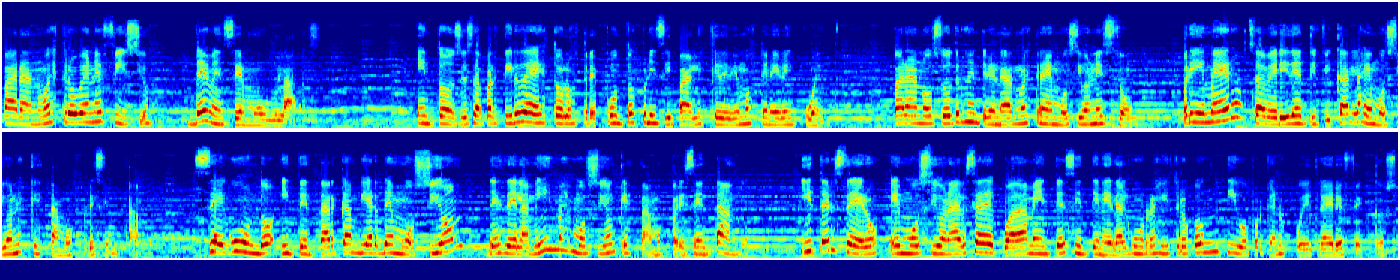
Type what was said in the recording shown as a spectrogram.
para nuestro beneficio, deben ser moduladas. Entonces, a partir de esto, los tres puntos principales que debemos tener en cuenta para nosotros entrenar nuestras emociones son, primero, saber identificar las emociones que estamos presentando. Segundo, intentar cambiar de emoción desde la misma emoción que estamos presentando. Y tercero, emocionarse adecuadamente sin tener algún registro cognitivo porque nos puede traer efectos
